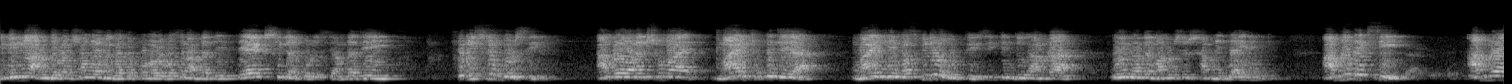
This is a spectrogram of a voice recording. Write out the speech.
বিভিন্ন আন্দোলন সংগ্রামে গত পনেরো বছর আমরা যে ত্যাগ স্বীকার করেছি, আমরা যেই পরিশ্রম করছি, আমরা অনেক সময় মায়ের খেতে যেয়া, মায়ের খেয়ে হসপিটালে ভর্তি হয়েছি, কিন্তু আমরা ওইভাবে মানুষের সামনে যাইনি। আমরা দেখছি, আমরা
